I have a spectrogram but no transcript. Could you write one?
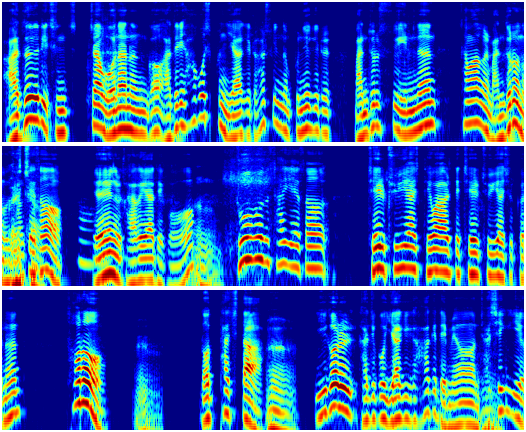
아들이 진짜 원하는 거, 아들이 하고 싶은 이야기를 할 수 있는 분위기를 만들 수 있는 상황을 만들어 놓은 그렇죠. 상태에서 어. 여행을 가야 되고 음, 두분 사이에서 제일 주의하 대화할 때 제일 주의하실 거는 서로 음, 너 탓이다. 어, 이걸 가지고 이야기하게 되면 자식이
